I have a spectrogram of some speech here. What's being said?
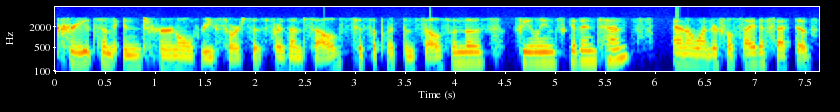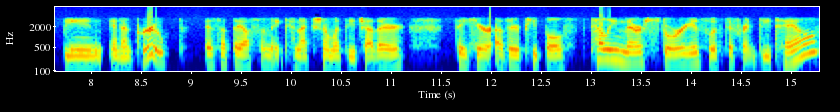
create some internal resources for themselves to support themselves when those feelings get intense. And a wonderful side effect of being in a group is that they also make connection with each other. They hear other people telling their stories with different details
